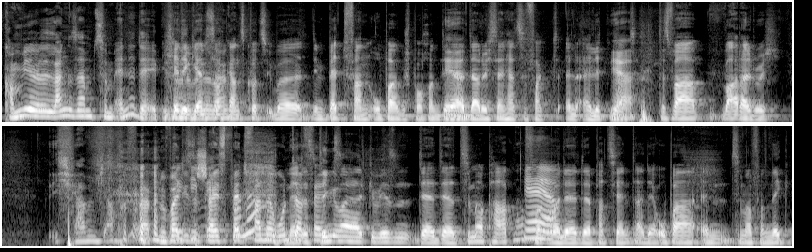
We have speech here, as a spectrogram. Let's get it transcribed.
kommen wir langsam zum Ende der Episode. Ich hätte gerne noch ganz kurz über den Bettpfannen-Opa gesprochen, der Ja. dadurch sein Herzinfarkt er erlitten Ja. hat. Das war, war dadurch. Ich habe mich auch gefragt, nur weil diese scheiß Bettpfanne? Bettpfanne Ja, runterfällt. das Ding war halt gewesen, der, der Zimmerpartner Ja, von, ja. oder der, der Patient da, der Opa im Zimmer von Nick,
